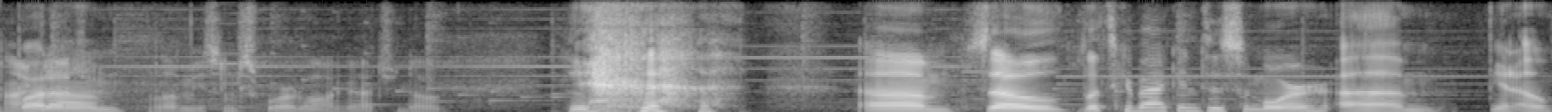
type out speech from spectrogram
I but um, you. love me some Squirtle. I got you, dog. yeah. um, so let's get back into some more, um, you know,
